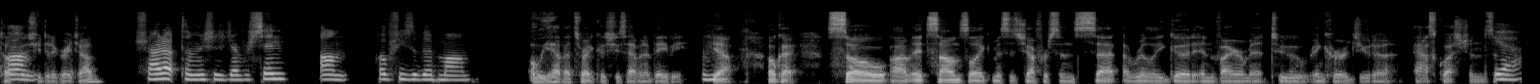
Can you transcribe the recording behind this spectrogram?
tell um, her she did a great job? Shout out to Mrs. Jefferson. Um, hope she's a good mom. Oh yeah, that's right, because she's having a baby. Mm-hmm. Yeah. Okay. So um, it sounds like Mrs. Jefferson set a really good environment to encourage you to ask questions. Yeah.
